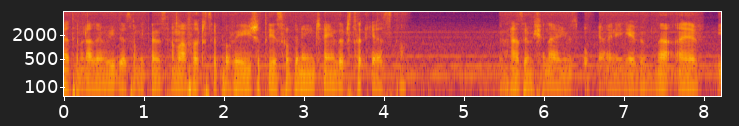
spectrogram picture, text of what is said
Dobra, tym razem widzę, co mi ten semafor chce powiedzieć, że tu jest ograniczenie do 40. Tym razem się na nim skupianie, nie wiem, na AFP,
